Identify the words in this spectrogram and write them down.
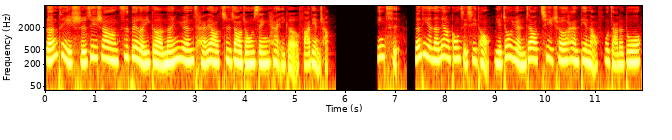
人体实际上自备了一个能源材料制造中心和一个发电厂，因此，人体的能量供给系统也就远较汽车和电脑复杂的多。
